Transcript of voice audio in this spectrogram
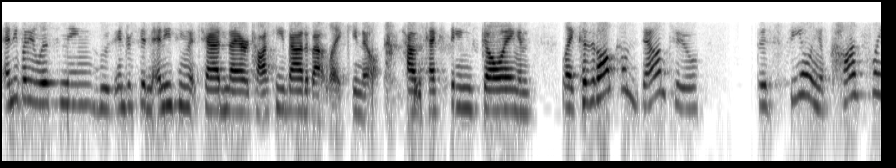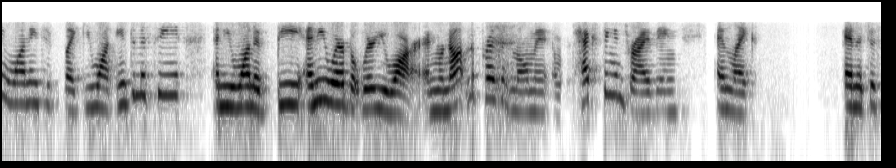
Anybody listening who's interested in anything that Chad and I are talking about, about like you know how texting's going, and like because it all comes down to this feeling of constantly wanting to like you want intimacy and you want to be anywhere but where you are, and we're not in the present moment, and we're texting and driving, and like, and it's just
